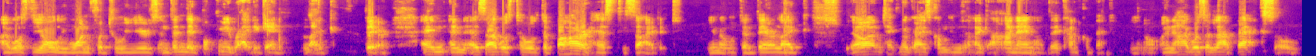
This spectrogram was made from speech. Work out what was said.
I was the only one for two years, and then they booked me right again, like there. And and as I was told, the bar has decided, you know, that they're like, oh, techno guys come in, like, ah, no, they can't come back, you know. And I was allowed back, so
